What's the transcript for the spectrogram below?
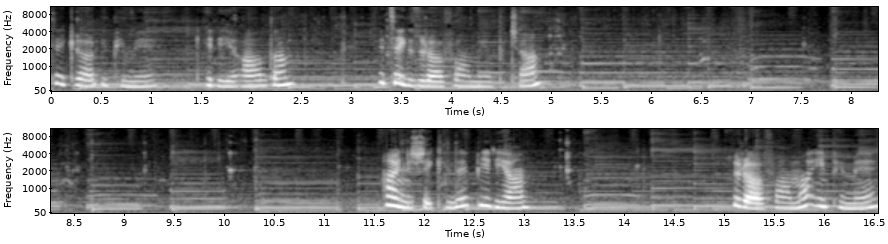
Tekrar ipimi geriye aldım ve tek zürafamı yapacağım. Aynı şekilde bir yan zürafama ipimi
